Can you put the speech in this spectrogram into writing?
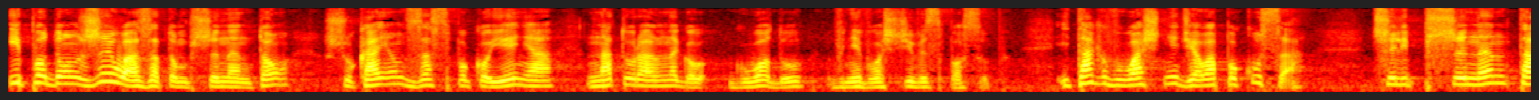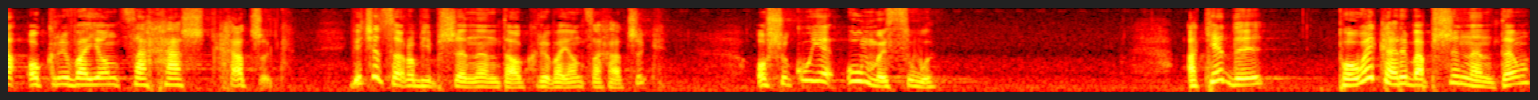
I podążyła za tą przynętą, szukając zaspokojenia naturalnego głodu w niewłaściwy sposób. I tak właśnie działa pokusa, czyli przynęta okrywająca haczyk. Wiecie, co robi przynęta okrywająca haczyk? Oszukuje umysł. A kiedy połyka ryba przynętę,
